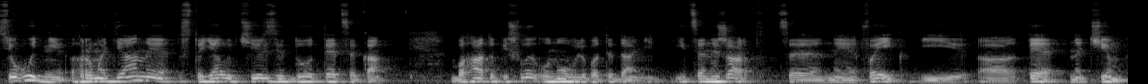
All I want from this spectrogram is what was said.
Сьогодні громадяни стояли в черзі до ТЦК. Багато пішли оновлювати дані. І це не жарт, це не фейк. І а, те, над чим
